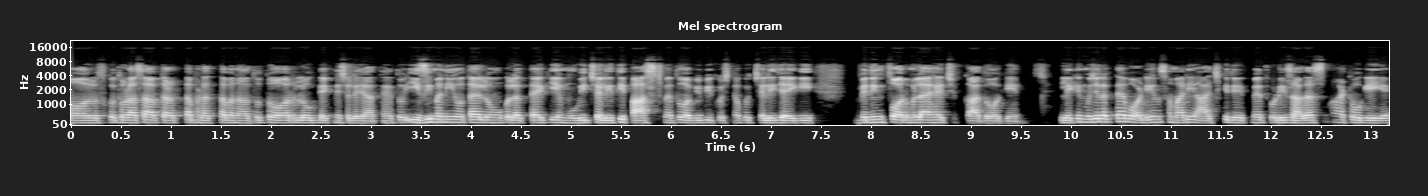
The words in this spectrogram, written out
और उसको थोड़ा सा तड़कता भड़कता बना दो तो और लोग देखने चले जाते हैं। तो इजी मनी होता है, लोगों को लगता है कि ये मूवी चली थी पास्ट में तो अभी भी कुछ ना कुछ चली जाएगी। विनिंग फॉर्मूला है चिपका दो अगेन लेकिन मुझे लगता है ऑडियंस हमारी आज की डेट में थोड़ी ज़्यादा स्मार्ट हो गई है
